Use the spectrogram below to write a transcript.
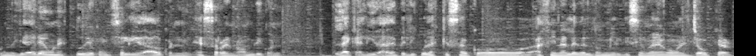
Cuando ya era un estudio consolidado con ese renombre y con la calidad de películas que sacó a finales del 2019 como el Joker,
